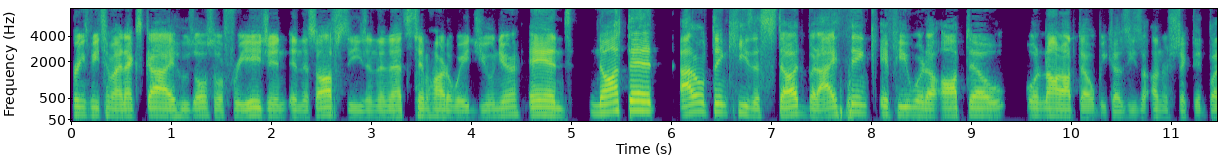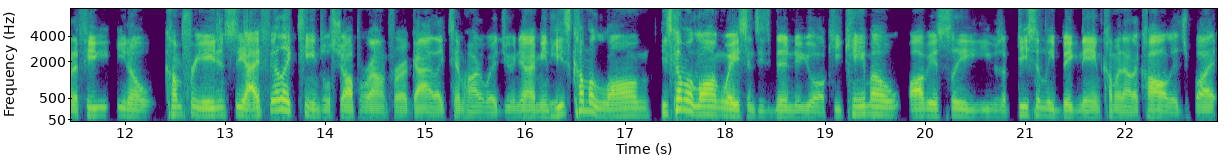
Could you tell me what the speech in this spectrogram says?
brings me to my next guy who's also a free agent in this offseason, and that's Tim Hardaway Jr. And not that I don't think he's a stud, but I think if he were to opt out, or not opt out because he's unrestricted, but if he, you know, come free agency, I feel like teams will shop around for a guy like Tim Hardaway Jr. I mean, he's come a long, he's come a long way since he's been in New York. He came out, obviously, he was a decently big name coming out of college, but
